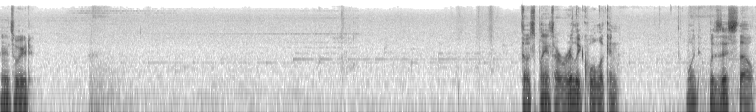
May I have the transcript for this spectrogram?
It's weird. Those plants are really cool looking. What was this, though?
